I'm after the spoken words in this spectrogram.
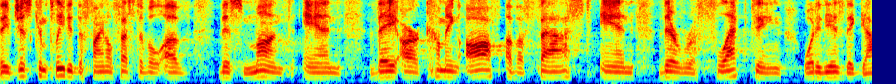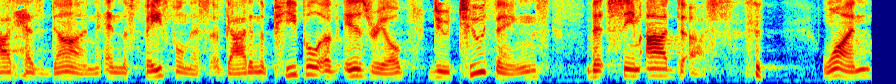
they've just completed the final festival of this month, and they are coming off of a fast, and they're reflecting what it is that God has done and the faithfulness of God. And the people of Israel do two things that seem odd to us. One,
